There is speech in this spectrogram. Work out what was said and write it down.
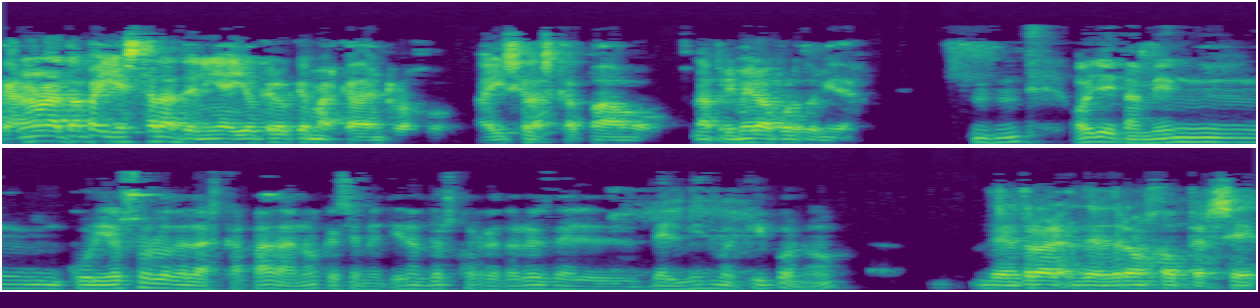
ganar una etapa y esta la tenía yo creo que marcada en rojo. Ahí se le ha escapado la primera oportunidad. Oye, también curioso lo de la escapada, ¿no? Que se metieran dos corredores del, del mismo equipo, ¿no? Del, del drone hopper, sí.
